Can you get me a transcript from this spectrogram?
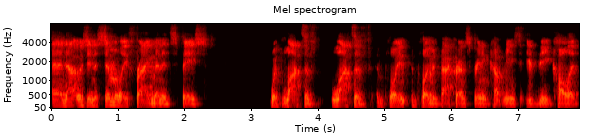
And that was in a similarly fragmented space with lots of lots of employ, employment background screening companies. They call it,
